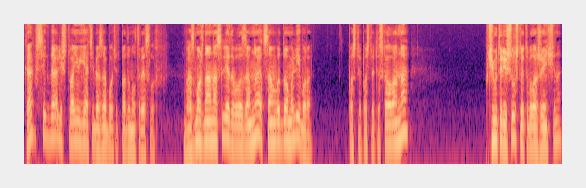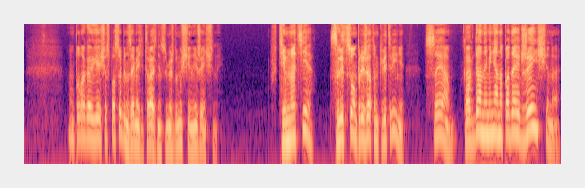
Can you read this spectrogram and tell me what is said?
Как всегда, лишь твою я тебя заботит, подумал Треслов. Возможно, она следовала за мной от самого дома Либора. Постой, постой, ты сказал она? — Почему ты решил, что это была женщина? Ну, полагаю, я еще способен заметить разницу между мужчиной и женщиной. В темноте, с лицом прижатым к витрине. Сэм, когда на меня нападает женщина,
